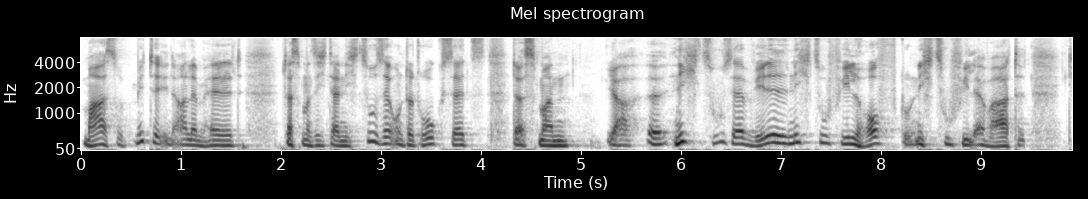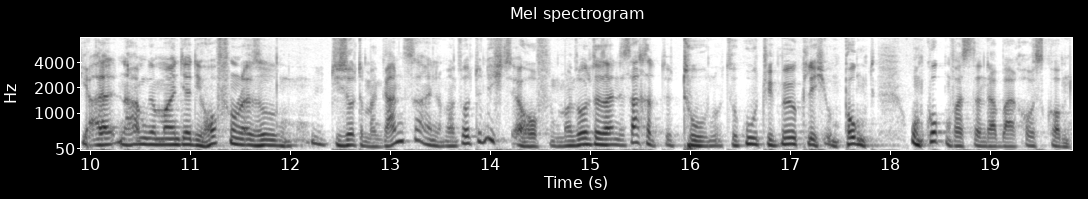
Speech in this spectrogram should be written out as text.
Maß und Mitte in allem hält, dass man sich da nicht zu sehr unter Druck setzt, dass man ja, äh, nicht zu sehr will, nicht zu viel hofft und nicht zu viel erwartet. Die Alten haben gemeint, ja, die Hoffnung, also die sollte man ganz sein. Man sollte nichts erhoffen. Man sollte seine Sache tun und so gut wie möglich und Punkt. Und gucken, was dann dabei rauskommt.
